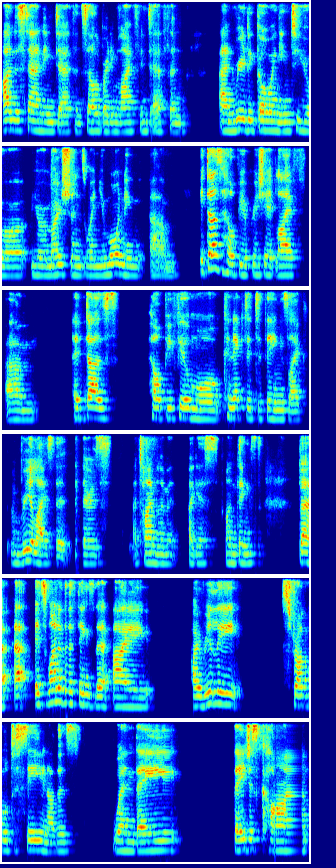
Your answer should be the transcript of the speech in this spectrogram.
understanding death and celebrating life in death and and really going into your your emotions when you're mourning um, it does help you appreciate life. Um, it does help you feel more connected to things like realize that there's a time limit i guess on things. But uh, it's one of the things that i I really struggle to see in others when they they just can't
